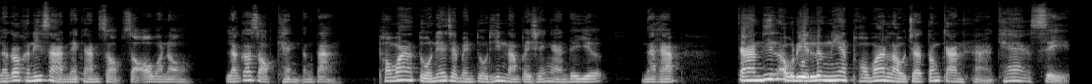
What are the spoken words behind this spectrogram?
แล้วก็คณิตศาสตร์ในการสอบสอวนแล้วก็สอบแข่งต่างๆ เพราะว่าตัวนี้จะเป็นตัวที่นำไปใช้งานได้เยอะนะครับ การที่เราเรียนเรื่องนี้เพราะว่าเราจะต้องการหาแค่เศษ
